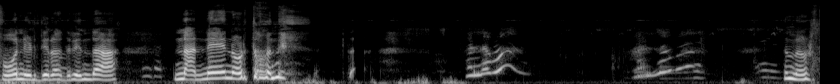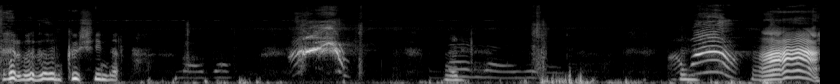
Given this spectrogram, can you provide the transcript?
ಫೋನ್ ಹಿಡ್ದಿರೋದ್ರಿಂದ ನನ್ನೇ ನೋಡ್ತವನೆ. ಅಲ್ಲವಾ? ಅಲ್ಲವ? ನೋಡ್ತಾ ಇರ್ಬೋದು ಅವ್ನ ಖುಷಿನ. ಹಾ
